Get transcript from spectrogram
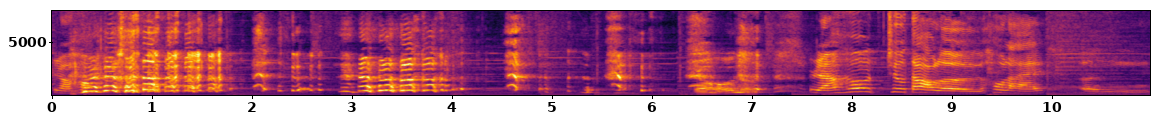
然后。然后呢？然后就到了后来，嗯，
